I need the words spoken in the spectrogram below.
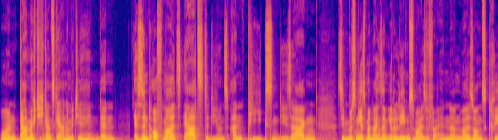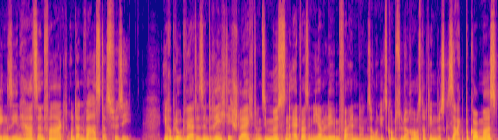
Und da möchte ich ganz gerne mit dir hin, denn es sind oftmals Ärzte, die uns anpieksen, die sagen, sie müssen jetzt mal langsam ihre Lebensweise verändern, weil sonst kriegen sie einen Herzinfarkt und dann war es das für sie. Ihre Blutwerte sind richtig schlecht und sie müssen etwas in ihrem Leben verändern. So, und jetzt kommst du da raus, nachdem du das gesagt bekommen hast.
